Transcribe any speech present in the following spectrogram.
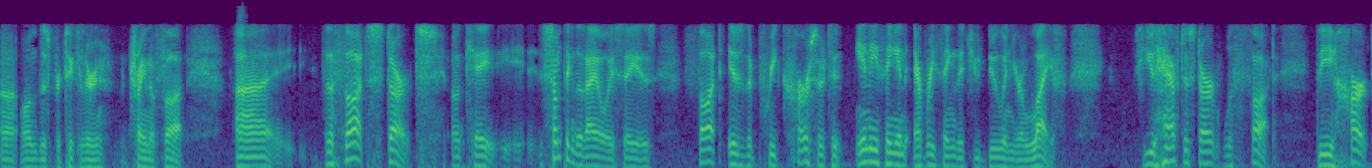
uh, on this particular train of thought. Uh, the thought starts, okay, something that I always say is thought is the precursor to anything and everything that you do in your life. You have to start with thought the heart,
